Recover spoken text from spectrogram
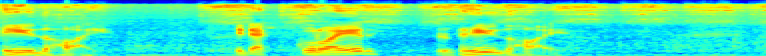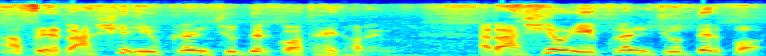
ডিল হয়। এটা ক্রয়ের ডিল হয়। আপনি রাশিয়া ইউক্রেন যুদ্ধের কথাই ধরেন। রাশিয়া ও ইউক্রেন যুদ্ধের পর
